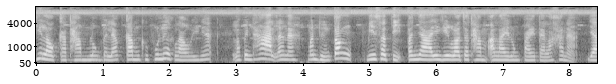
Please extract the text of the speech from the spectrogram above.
ที่เรากระทำลงไปแล้วกรรมคือผู้เลือกเราทีเนี้ย เราเป็นทาสแล้วนะ มันถึงต้องมีสติปัญญาจริงๆ เราจะทำอะไรลงไปแต่ละขณะ อย่า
